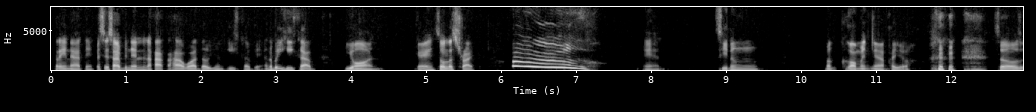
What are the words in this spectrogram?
Try natin. Kasi sabi nila nakakahawa daw yung hikab. Eh. Ano ba yung hikab? Yon. Okay? So let's try. Ayan. Sinong mag-comment nga kayo? so,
